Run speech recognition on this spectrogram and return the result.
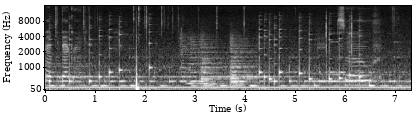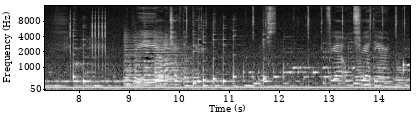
have the background. Forgot, almost forgot the iron.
